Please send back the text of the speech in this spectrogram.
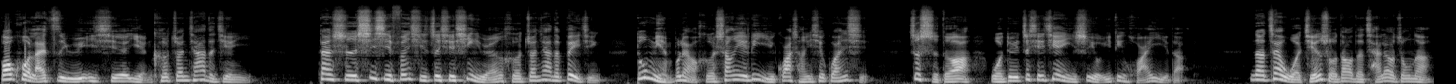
包括来自于一些眼科专家的建议。但是细细分析这些信源和专家的背景，都免不了和商业利益挂上一些关系，这使得啊我对这些建议是有一定怀疑的。那在我检索到的材料中呢，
